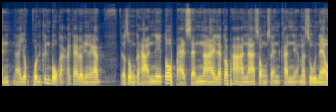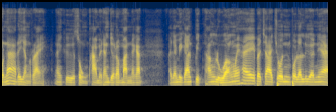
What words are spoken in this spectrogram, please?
นด์นายกพลขึ้นบกอะคล้ายๆแบบนี้นะครับ จะส่งทหารเนโต้8แสนนาย แล้วก็พาหนะ2แสนคันเนี่ยมาสู่แนวหน้าได้อย่างไร นั่นคือส่งผ่านไปทางเยอรมันนะครับ อาจจะมีการปิดทางหลวงไว้ให้ประชาชนพลเรือนเนี่ย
